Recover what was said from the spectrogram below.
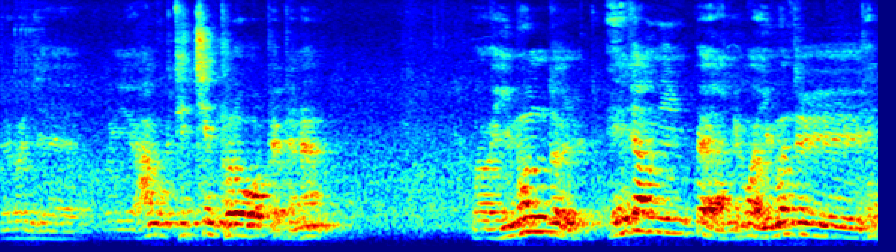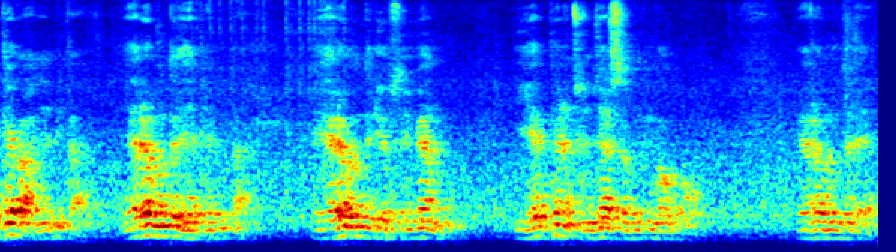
그리고 이제 우리 한국 티칭 프로 골프협회는 어, 임원들 회장님께 아니고 임원들 협회가 아닙니다. 여러분들 협회입니다. 여러분들이 없으면 이 협회는 존재할 수 없는 거고 여러분들의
